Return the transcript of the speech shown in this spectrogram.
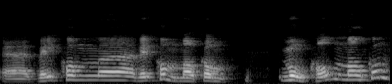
eh, Velkommen, eh, velkommen, Malcolm. Munkholm, Malcolm.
